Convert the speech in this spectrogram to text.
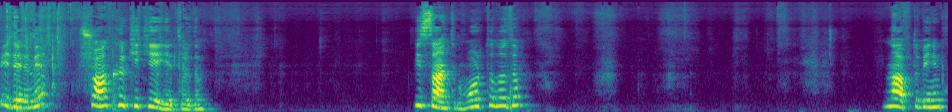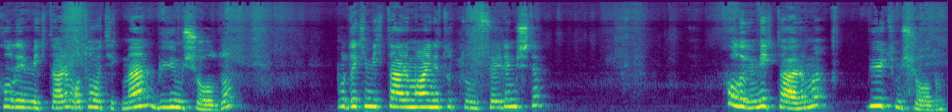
Bedenimi şu an 42'ye getirdim. Bir santim ortaladım. Ne yaptı? Benim kol evi miktarım otomatikmen büyümüş oldu. Buradaki miktarımı aynı tuttuğumu söylemiştim. Kol evi miktarımı büyütmüş oldum.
